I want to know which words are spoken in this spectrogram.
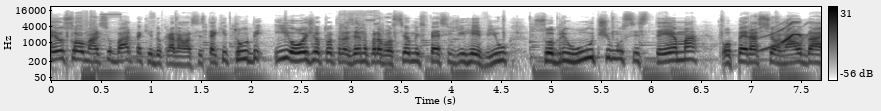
eu sou o Márcio Barpa aqui do canal Assistec Tube e hoje eu tô trazendo para você uma espécie de review sobre o último sistema operacional da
